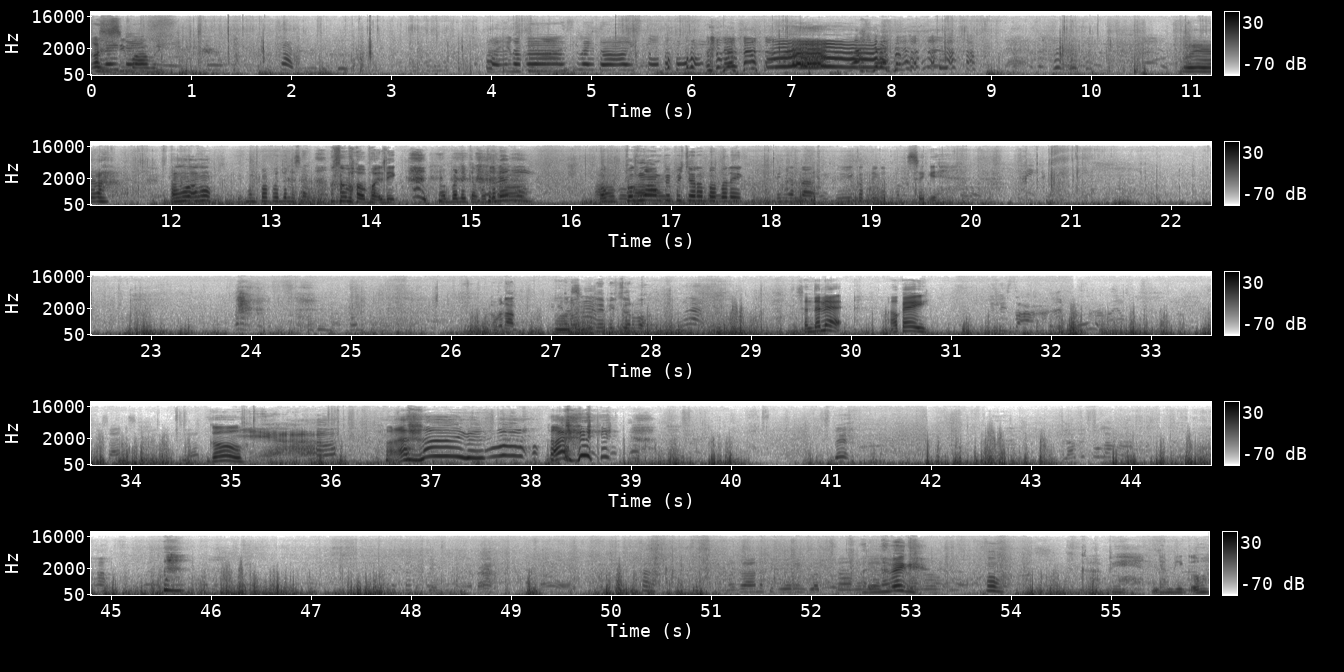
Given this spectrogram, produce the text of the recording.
kasi si mama. Sayang si ma'am. Slide ice, toto. Kuya. Ako, ako. Magpapadala sa Babalik. Babalik ako. Dali mo. Pag, pag ang pipicture ang babalik. Ganyan lang. Iikot-ikot mo. Sige. Ako lang. Oh. Ano picture mo? Sandali. Okay. Go. Ay. Nasaan na siguro yung gloves namin. Ang lamig. Oh. Grabe, lamig oh.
